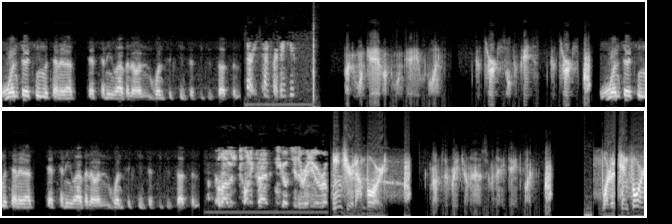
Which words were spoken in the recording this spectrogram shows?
113 Lieutenant at 1011 on 11652 Sutton. Sorry, 10 4, thank you. Dr. 1K, Dr. 1K, boy. Good search, alter case. Good search. 113 Lieutenant at 1011 on 11652 Sutton. 1125. Can you go to the radio room? Injured on board. Run to the bridge on uh, 7885. What are 10-4?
